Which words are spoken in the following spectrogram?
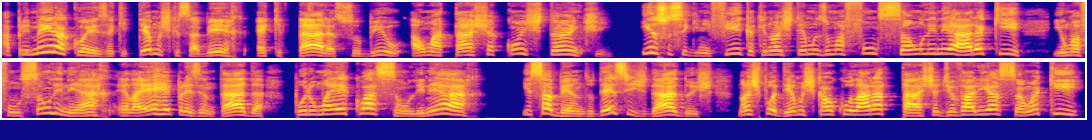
A primeira coisa que temos que saber é que Tara subiu a uma taxa constante. Isso significa que nós temos uma função linear aqui, e uma função linear ela é representada por uma equação linear. E, sabendo desses dados, nós podemos calcular a taxa de variação aqui.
